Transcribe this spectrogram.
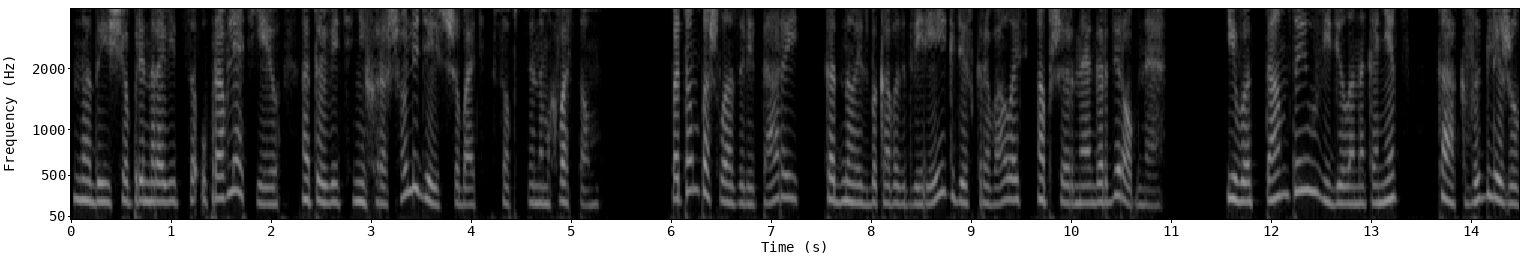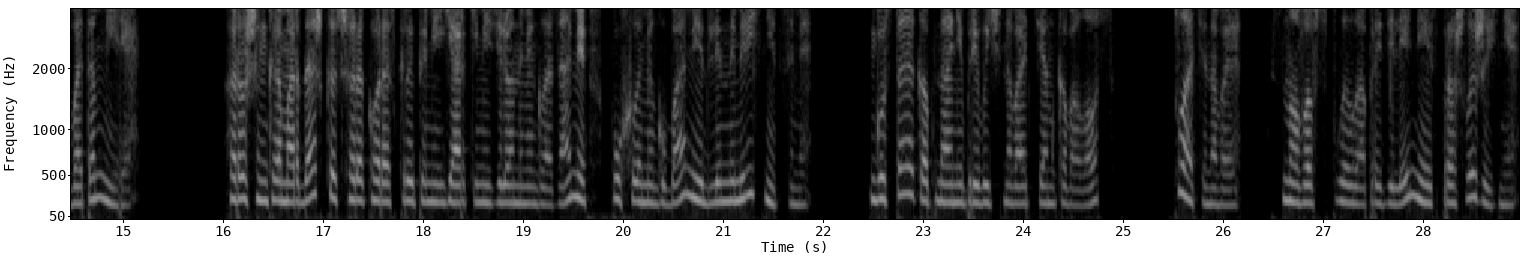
Надо еще приноровиться управлять ею, а то ведь нехорошо людей сшибать собственным хвостом. Потом пошла за Витарой к одной из боковых дверей, где скрывалась обширная гардеробная. И вот там-то и увидела, наконец, как выгляжу в этом мире. Хорошенькая мордашка с широко раскрытыми яркими зелеными глазами, пухлыми губами и длинными ресницами. Густая копна непривычного оттенка волос. Платиновые. Снова всплыло определение из прошлой жизни.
